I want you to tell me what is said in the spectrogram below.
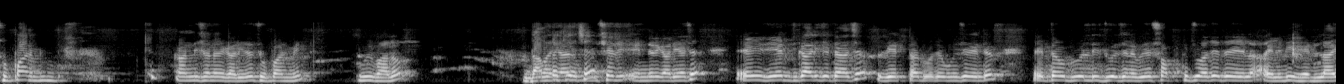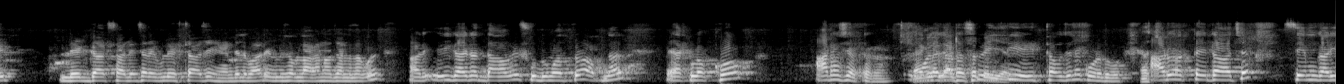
সুপার কন্ডিশনের গাড়ি আছে সুপার মিট খুবই ভালো। দামটা কি আছে? এন্ডের গাড়ি আছে। এই রেড গাড়ি যেটা আছে রেডটা দু হাজার উনিশের এন্ডের এটাও ডুয়েল ডুয়েল সব কিছু আছে। LED headlight leg guard silencer এগুলো এক্সট্রা আছে হ্যান্ডেল বার এগুলো সব লাগানো আছে আলাদা করে। আর এই গাড়িটার দাম হবে শুধুমাত্র আপনার এক লক্ষ আঠাশ হাজার টাকা। এক লাখ আঠাশে এইট থাউজেন্ডে করে দেবো। আচ্ছা। আরও একটা এটা আছে সেম গাড়ি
